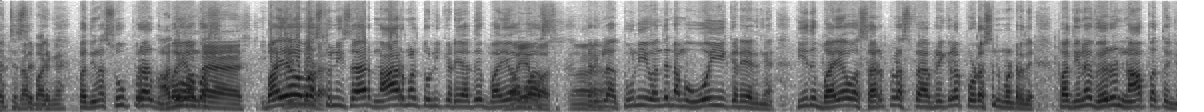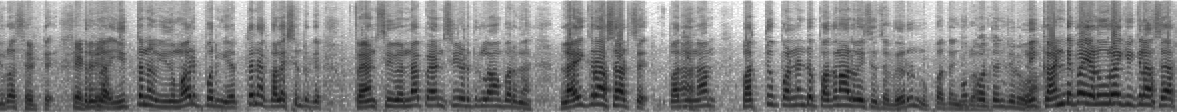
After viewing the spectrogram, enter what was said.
வச்ச இதா செட் பாருங்க. பார்த்தீங்கன்னா சூப்பரா இருக்கும். பயோவாஸ் பயோவாஸ் துணி சார் நார்மல் துணி கிடையாது. பயோவாஸ் பயோவாஸ். சரிங்களா? துணி வந்து நம்ம ஓஇ கிடையாதுங்க. இது பயோவாஸ் சர்ப்ளஸ் ஃபேப்ரிக்கில் ப்ரொடக்ஷன் பண்ணுறது பார்த்தீங்கன்னா வெறும் நாற்பத்தஞ்சு ரூபா செட்டு. சரிங்களா? இத்தனை இது மாதிரி பாருங்க எத்தனை கலெக்ஷன் இருக்கு. ஃபேன்சி வேணா ஃபேன்சி எடுத்துக்கலாம் பாருங்க. லைக்ரா ஷார்ட்ஸ் பார்த்தீங்கன்னா பத்து பன்னெண்டு பதினாலு வயசு சார் வெறும் முப்பத்தஞ்சு முப்பத்தஞ்சு ரூபா. நீ கண்டிப்பா எழுபது ரூபாய்க்கு விற்கலாம் சார்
